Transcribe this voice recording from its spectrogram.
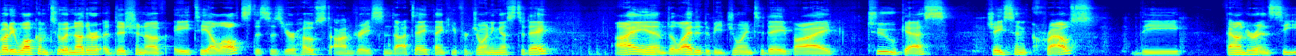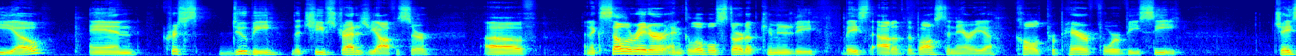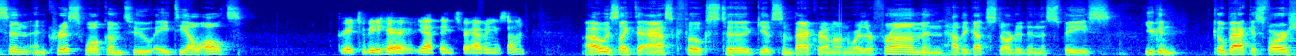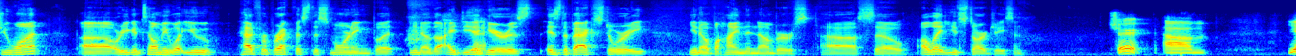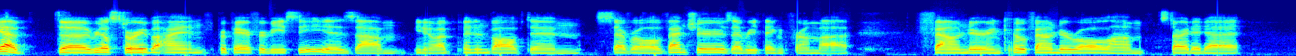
everybody. Welcome to another edition of ATL Alts. This is your host, Andre Sandate. Thank you for joining us today. I am delighted to be joined today by two guests Jason Kraus, the founder and CEO, and Chris Doobie, the Chief Strategy Officer of an accelerator and global startup community based out of the Boston area called Prepare for VC. Jason and Chris, welcome to ATL Alts. Great to be here. Yeah, thanks for having us on. I always like to ask folks to give some background on where they're from and how they got started in the space. You can go back as far as you want, uh, or you can tell me what you had for breakfast this morning. But you know, the idea here is is the backstory, you know, behind the numbers. Uh, so I'll let you start, Jason. Sure. Um, yeah, the real story behind Prepare for VC is, um, you know, I've been involved in several ventures, everything from uh, founder and co-founder role. Um, started a,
